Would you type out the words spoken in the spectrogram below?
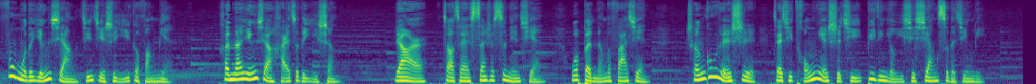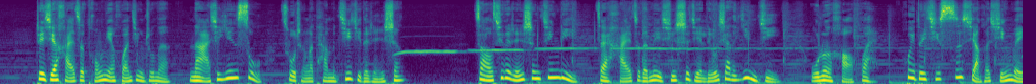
父母的影响仅仅是一个方面，很难影响孩子的一生。然而，早在三十四年前，我本能地发现。成功人士在其童年时期必定有一些相似的经历。这些孩子童年环境中的哪些因素促成了他们积极的人生？早期的人生经历在孩子的内心世界留下的印记，无论好坏，会对其思想和行为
